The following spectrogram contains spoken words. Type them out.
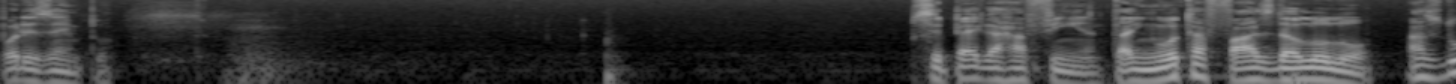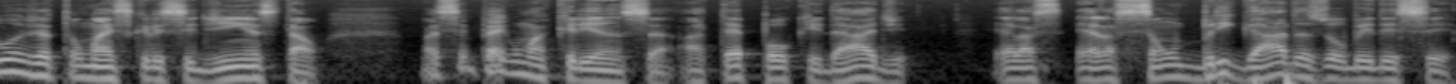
Por exemplo, você pega a Rafinha, tá em outra fase da Lolo. As duas já estão mais crescidinhas e tal. Mas você pega uma criança até pouca idade, elas, elas são obrigadas a obedecer.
